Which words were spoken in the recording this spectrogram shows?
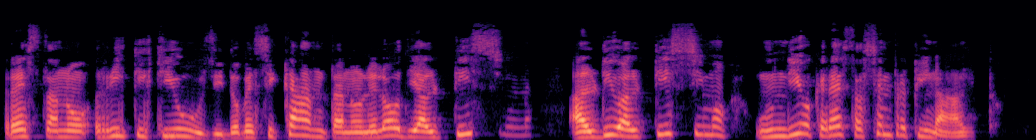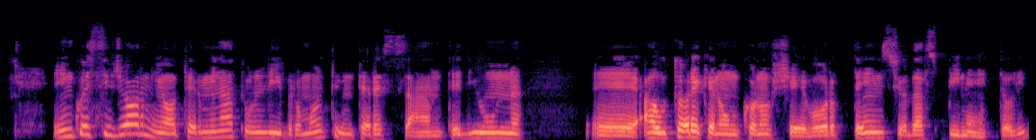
restano riti chiusi dove si cantano le lodi altissime al Dio altissimo, un Dio che resta sempre più in alto. E in questi giorni ho terminato un libro molto interessante di un eh, autore che non conoscevo, Ortensio da Spinetoli,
